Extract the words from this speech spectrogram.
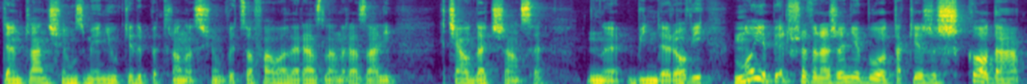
Ten plan się zmienił, kiedy Petronas się wycofał, ale Razlan Razali chciał dać szansę Binderowi. Moje pierwsze wrażenie było takie, że szkoda,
